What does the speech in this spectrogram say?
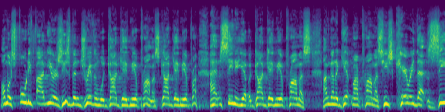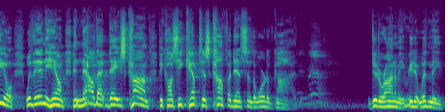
Almost 45 years, he's been driven with God gave me a promise. God gave me a promise. I hadn't seen it yet, but God gave me a promise. I'm going to get my promise. He's carried that zeal within him, and now that day's come because he kept his confidence in the Word of God. Amen. Deuteronomy, read it with me.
